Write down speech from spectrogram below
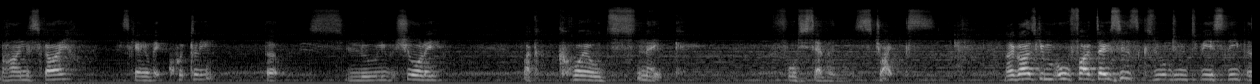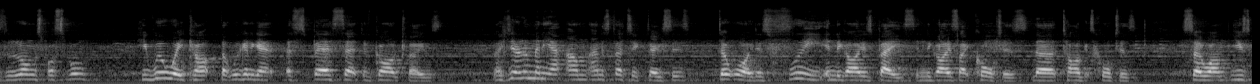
behind this guy. He's going a bit quickly, but slowly but surely, like a coiled snake. 47 strikes. Now guys, give him all five doses because we want him to be asleep as long as possible. He will wake up, but we're going to get a spare set of guard clothes. Now, if you don't have many um, anesthetic doses, don't worry, there's three in the guy's base, in the guy's like quarters, the target's quarters. So um, use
